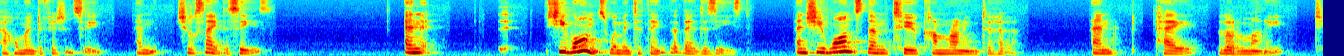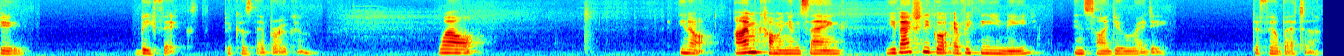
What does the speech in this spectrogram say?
a hormone deficiency and she'll say disease. And she wants women to think that they're diseased and she wants them to come running to her and pay a lot of money to be fixed because they're broken. Well, you know, I'm coming and saying, you've actually got everything you need inside you already to feel better.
